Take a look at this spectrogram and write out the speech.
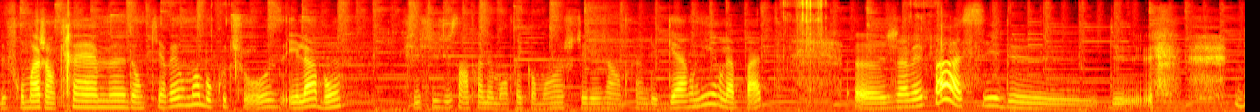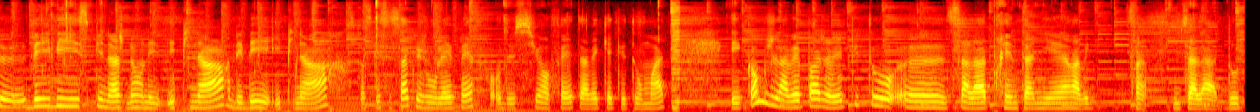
de fromage en crème. Donc il y avait vraiment beaucoup de choses. Et là bon je suis juste en train de montrer comment j'étais déjà en train de garnir la pâte. Euh, j'avais pas assez de, baby spinach dans les épinards, bébé épinards, parce que c'est ça que je voulais mettre au-dessus en fait avec quelques tomates. Et comme je l'avais pas, j'avais plutôt une salade printanière avec, enfin une salade d'autres.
